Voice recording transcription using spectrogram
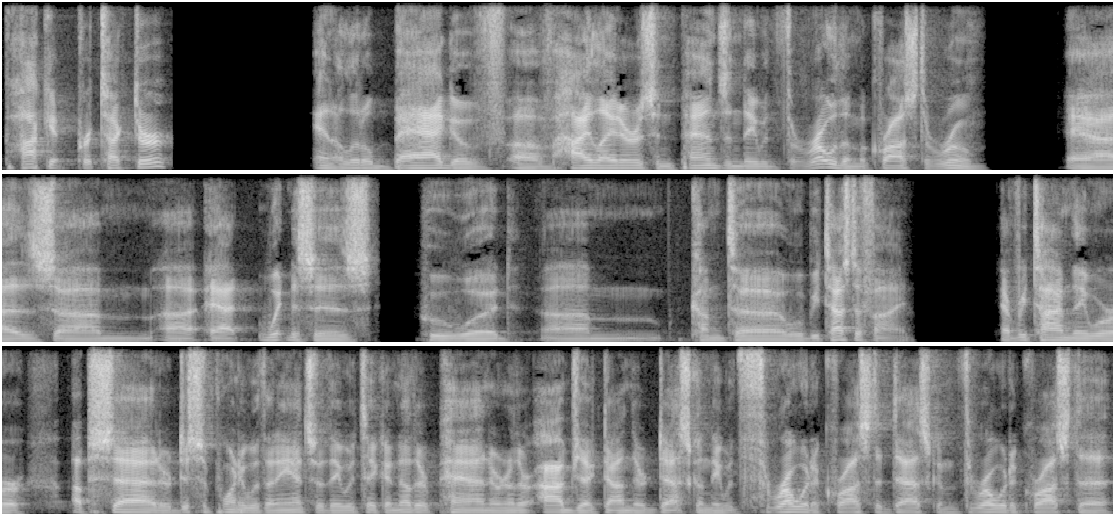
pocket protector and a little bag of, of highlighters and pens, and they would throw them across the room as um, uh, at witnesses who would um, come to would be testifying. Every time they were upset or disappointed with an answer, they would take another pen or another object on their desk and they would throw it across the desk and throw it across the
